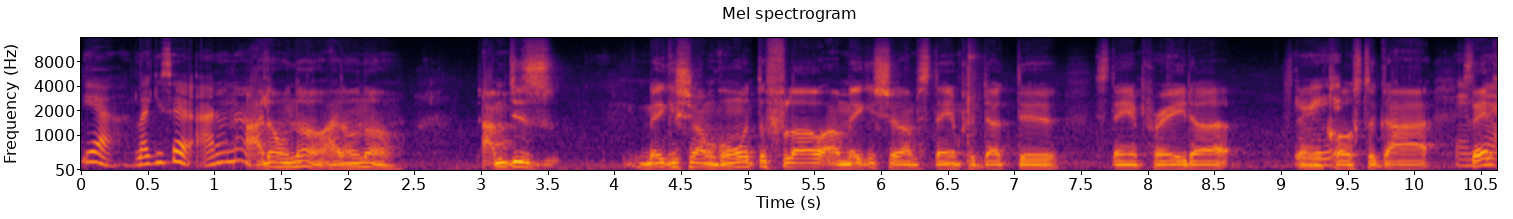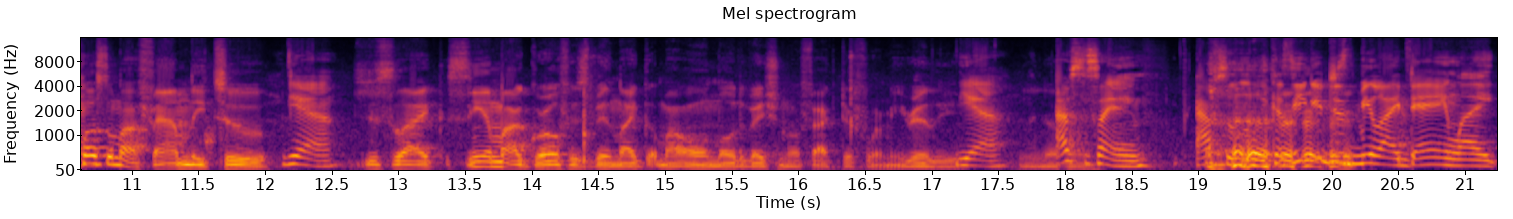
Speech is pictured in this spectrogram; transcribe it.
yeah, like you said, I don't know. I don't know. I don't know. I'm just making sure I'm going with the flow. I'm making sure I'm staying productive, staying prayed up, staying Period. close to God, staying close to my family too. Yeah, Just like seeing my growth has been like my own motivational factor for me, really. yeah, You know? that's the same. Absolutely, because you could just be like, dang, like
